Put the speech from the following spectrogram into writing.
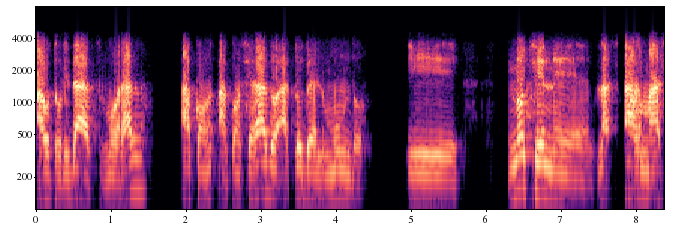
autoridad moral, aconsejado a todo el mundo y no tiene las armas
